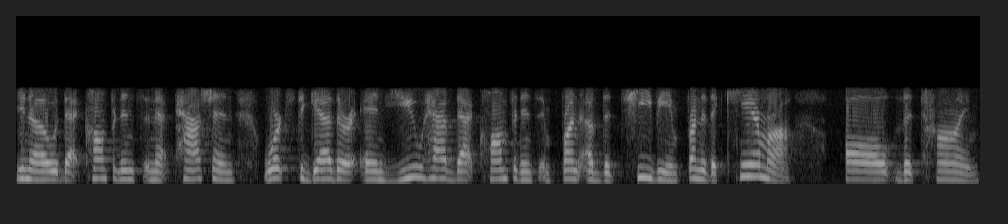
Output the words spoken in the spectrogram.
You know, that confidence and that passion works together and you have that confidence in front of the TV, in front of the camera all the time.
